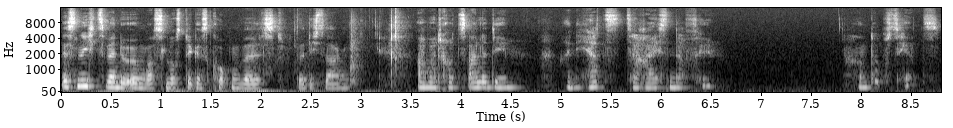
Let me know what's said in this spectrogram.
ist nichts, wenn du irgendwas Lustiges gucken willst, würde ich sagen. Aber trotz alledem ein herzzerreißender Film. Hand aufs Herz.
